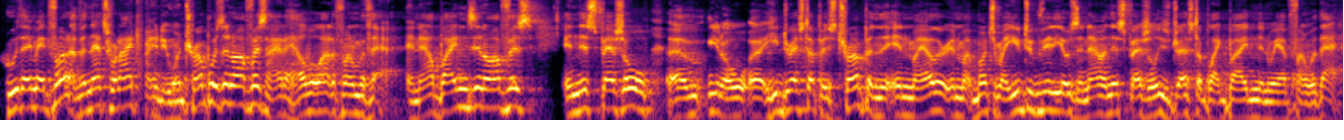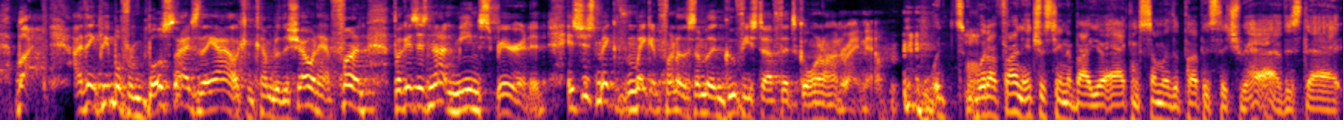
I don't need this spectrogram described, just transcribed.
who they made fun of. And that's what I try to do. When Trump was in office, I had a hell of a lot of fun with that. And now Biden's in office. In this special, uh, you know, uh, he dressed up as Trump in, the, in my other, in a bunch of my YouTube videos. And now in this special, he's dressed up like Biden and we have fun with that. But I think people from both sides of the aisle can come to the show and have fun because it's not mean spirited. It's just make, making fun of some of the goofy stuff that's going on right now. what, what I find interesting about your act and some of the puppets that you have is that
